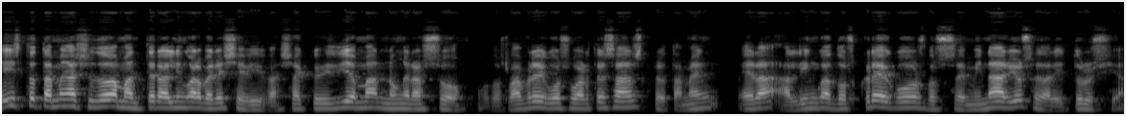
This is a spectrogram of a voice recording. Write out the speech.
E isto tamén axudou a manter a lingua alberexe viva, xa que o idioma non era só o dos labregos ou artesáns, pero tamén era a lingua dos gregos, dos seminarios e da liturxia.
